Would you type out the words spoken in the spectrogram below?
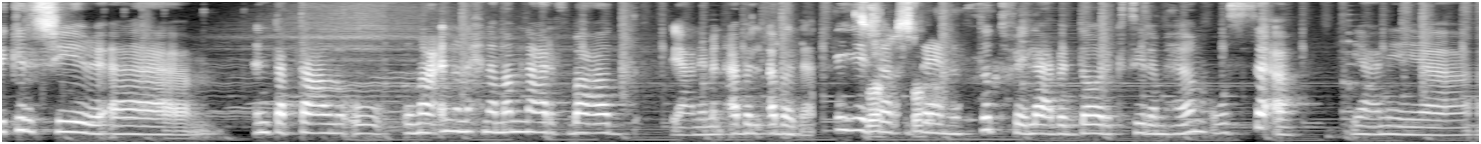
بكل شيء آه أنت بتعمله و... ومع إنه نحن ما بنعرف بعض يعني من قبل ابدا هي. شغلتين الصدفة لعبت دور كتير مهم والثقة يعني آه،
